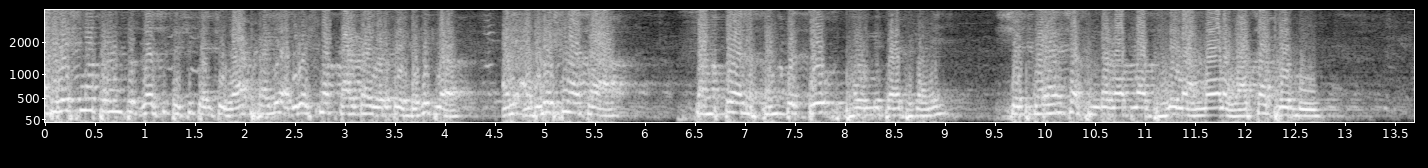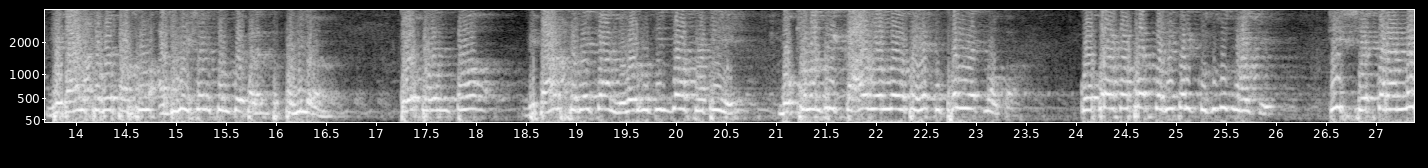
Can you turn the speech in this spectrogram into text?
अधिवेशनापर्यंत जशी तशी त्यांची वाट पाहिली अधिवेशनात काय काय घडते बघितलं. आणि अधिवेशनाच्या संपते संप संपते तोच भाऊंनी त्या ठिकाणी शेतकऱ्यांच्या संदर्भातला झालेला अन्यायाला वाचा फोडली विधानसभेपासून अधिवेशन संपेपर्यंत पहिलं. तोपर्यंत विधानसभेच्या निवडणुकीच्यासाठी मुख्यमंत्री काय बोलले होते हे कुठेही येत नव्हतं. कोपऱ्या कापऱ्यात कधीतरी कुजबुज व्हायची. की शेतकऱ्यांना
